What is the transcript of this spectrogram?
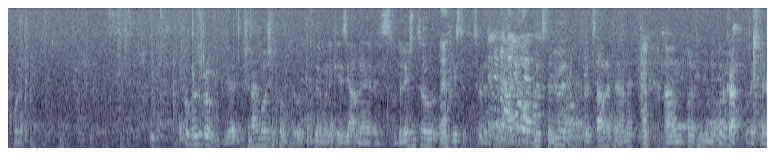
Takole. Tako pravzaprav je še najboljše tako, zbiramo neke izjave, ne, z udeležencev, vi ste tudi predstavljujete, predstavljate, a ne. Pa lahko na kratko poveste,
